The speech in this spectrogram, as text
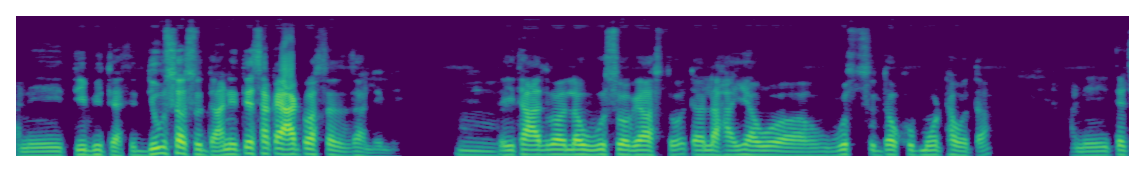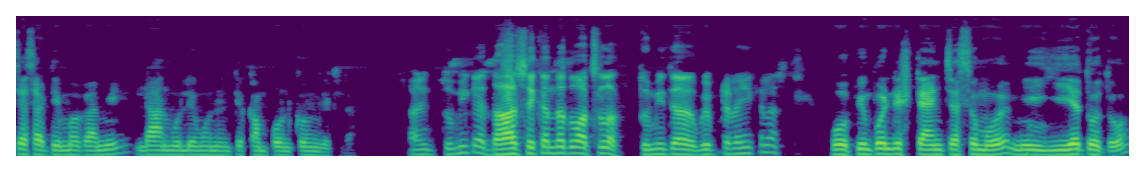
आणि ती भीती असते. दिवसा सुद्धा आणि ते सकाळी आठ वाजता झालेले. तर इथे आजूबाजूला ऊस वगैरे असतो. त्याला हा ह्या ऊस सुद्धा खूप मोठा होता. आणि त्याच्यासाठी मग आम्ही लहान मुले म्हणून ते कंपाऊंड करून घेतलं. आणि तुम्ही काय दहा सेकंदात वाचलात? तुम्ही त्या बिबट्याला हे केलं हो पिंपोंडी स्टँडच्या समोर मी येत होतो.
